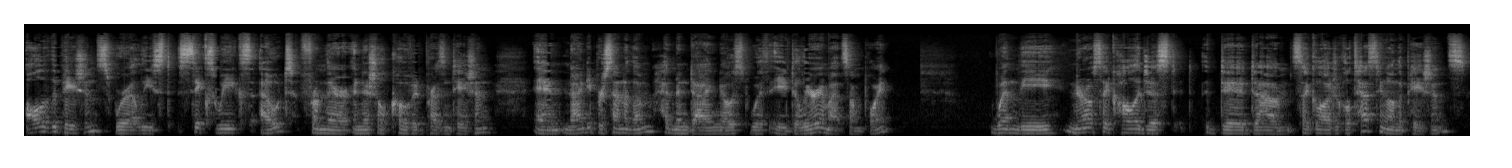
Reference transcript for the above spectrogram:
All of the patients were at least six weeks out from their initial COVID presentation, and 90% of them had been diagnosed with a delirium at some point. When the neuropsychologist did um, psychological testing on the patients,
